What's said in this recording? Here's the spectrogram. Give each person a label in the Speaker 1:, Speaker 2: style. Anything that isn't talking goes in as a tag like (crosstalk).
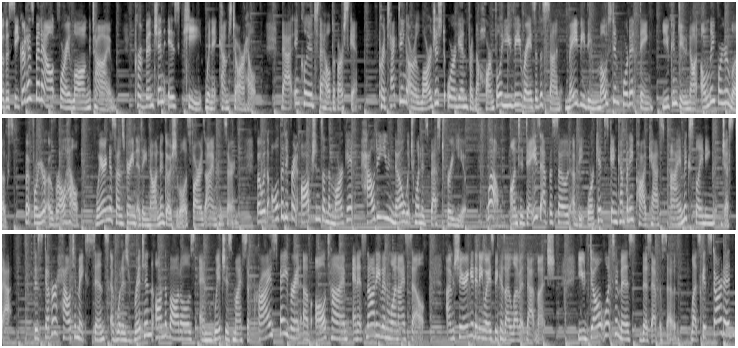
Speaker 1: So the secret has been out for a long time. Prevention is key when it comes to our health. That includes the health of our skin. Protecting our largest organ from the harmful UV rays of the sun may be the most important thing you can do not only for your looks, but for your overall health. Wearing a sunscreen is a non negotiable as far as I'm concerned. But with all the different options on the market, how do you know which one is best for you? Well, on today's episode of the Orchid Skin Company podcast, I am explaining just that. Discover how to make sense of what is written on the bottles and which is my surprise favorite of all time, and it's not even one I sell. I'm sharing it anyways because I love it that much. You don't want to miss this episode. Let's get started.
